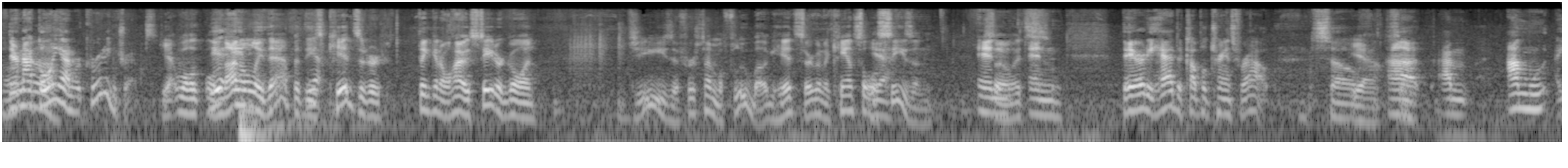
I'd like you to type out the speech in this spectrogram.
they're not oh. going on recruiting trips. Yeah, well, well Yeah, not and- only that, but these yeah. kids that are thinking Ohio State are going, geez, the first time a flu bug hits, they're going to cancel a season. and So and they already had a couple transfer out. So Yeah, uh, I'm I'm I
